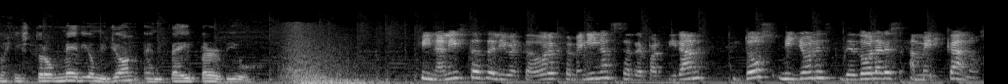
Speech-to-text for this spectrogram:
registró medio millón en pay-per-view finalistas de Libertadores Femeninas se repartirán 2 millones de dólares americanos.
